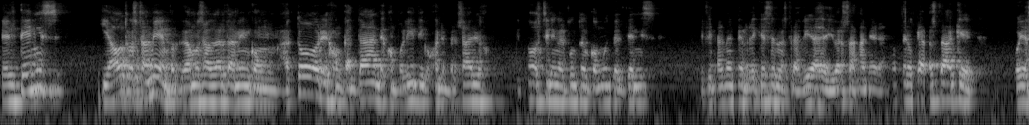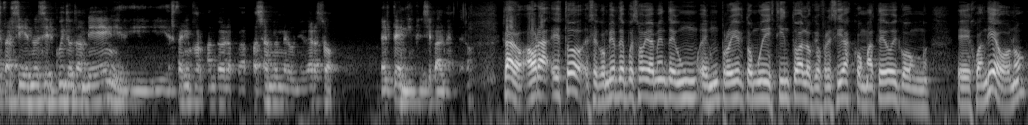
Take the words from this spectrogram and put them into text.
del tenis y a otros también, porque vamos a hablar también con actores, con cantantes, con políticos, con empresarios, que todos tienen el punto en común del tenis que finalmente enriquece nuestras vidas de diversas maneras. Pero claro está que voy a estar siguiendo el circuito también y, y estar informando de lo que va pasando en el universo del tenis principalmente. ¿no? Claro, ahora esto se convierte pues obviamente en un, proyecto muy distinto a lo que ofrecías con Mateo y con eh, Juan Diego, ¿no?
